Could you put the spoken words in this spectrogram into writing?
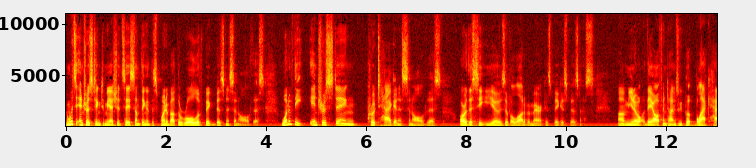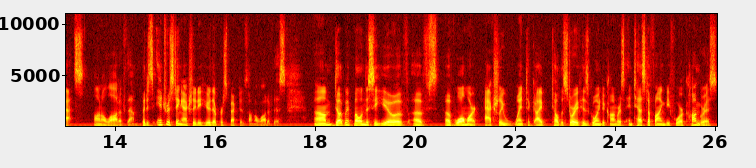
And what's interesting to me, I should say something at this point about the role of big business in all of this. One of the interesting protagonists in all of this are the CEOs of a lot of America's biggest business. Um, you know, they oftentimes we put black hats on a lot of them, but it's interesting actually to hear their perspectives on a lot of this. Um, Doug McMillon, the CEO of, of, of Walmart, actually went to, I tell the story of his going to Congress and testifying before Congress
